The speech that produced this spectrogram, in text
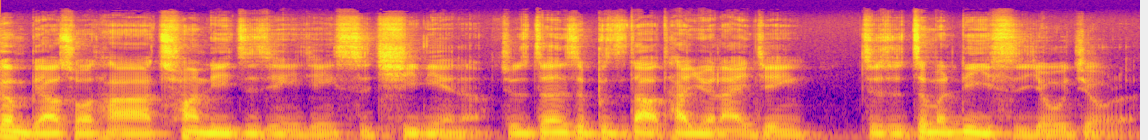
更不要说它创立至今已经十七年了，就是真的是不知道它原来已经就是这么历史悠久了。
